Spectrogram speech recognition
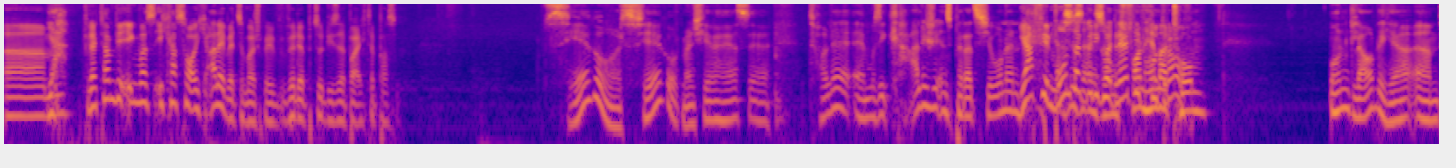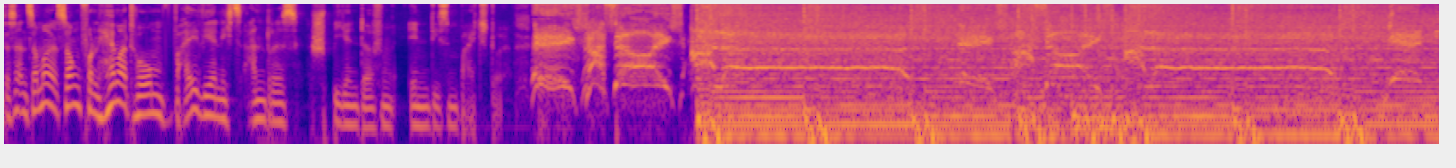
Ähm, ja. Vielleicht haben wir irgendwas, ich hasse euch alle, wer zum Beispiel würde zu dieser Beichte passen. Sehr gut, sehr gut. Mensch, hier hast du tolle äh, musikalische Inspirationen. Ja, für den Montag bin ich heute relativ von Hämatom. Drauf. Unglaublich, ja. Ähm, das ist ein Sommersong von Hämatom, weil wir nichts anderes spielen dürfen in diesem Beichtstuhl. Ich hasse euch alle! Ich hasse euch alle! Jeden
